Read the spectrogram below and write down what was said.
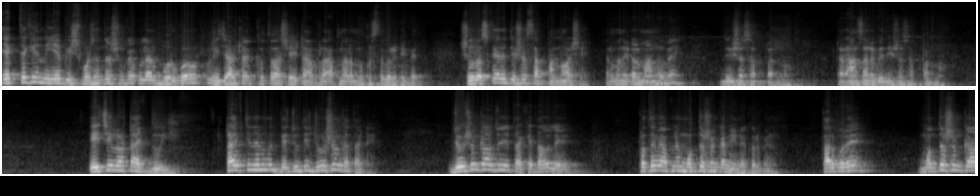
এক থেকে নিয়ে বিশ পর্যন্ত সংখ্যাগুলোর বর্গ রেজাল্টটা কত আসে এটা আপনারা আপনারা মুখস্থ করে নেবেন। ষোলো স্কোয়ারে দুইশো ছাপ্পান্ন আসে, তার মানে এটার মান হবে দুইশো ছাপ্পান্ন। তার আনসার হবে দুইশো ছাপ্পান্ন। এই ছিল টাইপ দুই। টাইপ তিনের মধ্যে যদি জোড় সংখ্যা থাকে জোড় সংখ্যা যদি থাকে তাহলে প্রথমে আপনি মধ্য সংখ্যা নির্ণয় করবেন। তারপরে মধ্য সংখ্যা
